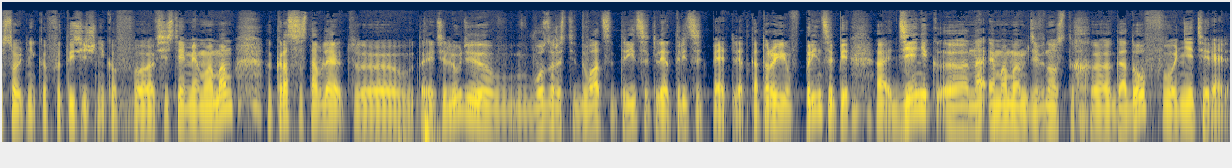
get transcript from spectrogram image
сотников и тысячников в системе МММ, как раз составляют эти люди в возрасте 20-30 лет, 35 лет, которые, в принципе, денег на МММ 90-х э, годов не теряли.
